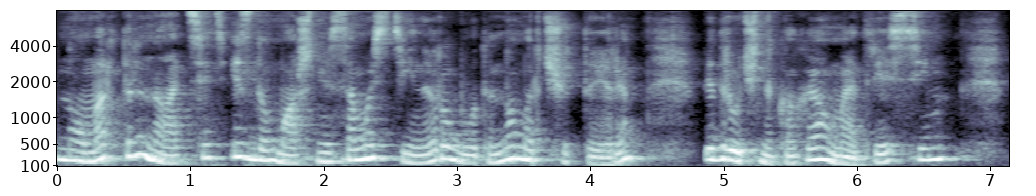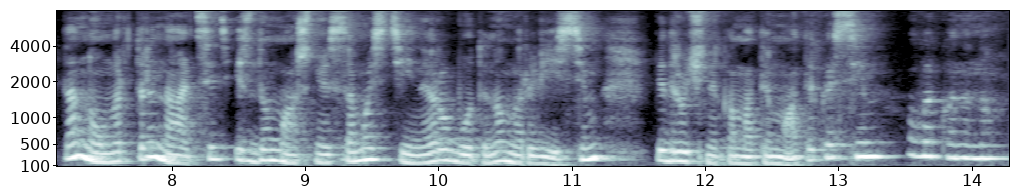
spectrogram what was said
Номер 13 із домашньої самостійної роботи номер 4 підручника Геометрія 7 та номер 13 із домашньої самостійної роботи номер 8 підручника Математика 7 виконано.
